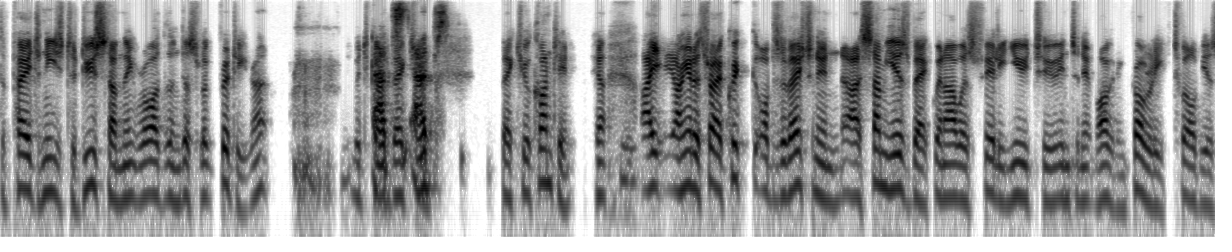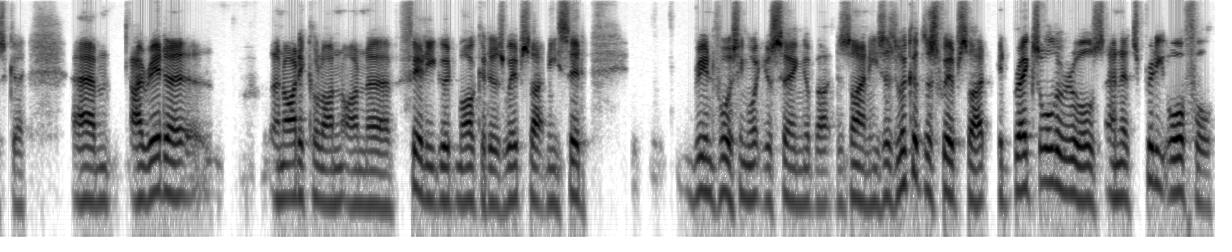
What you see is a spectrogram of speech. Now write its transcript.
the page needs to do something rather than just look pretty, right? Which goes back, to, your, back to your content. Yeah. Mm. I, I'm going to throw a quick observation in. Uh, some years back, when I was fairly new to internet marketing, probably 12 years ago, um, I read a, an article on, on a fairly good marketer's website, and he said, reinforcing what you're saying about design. He says, look at this website. It breaks all the rules and it's pretty awful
